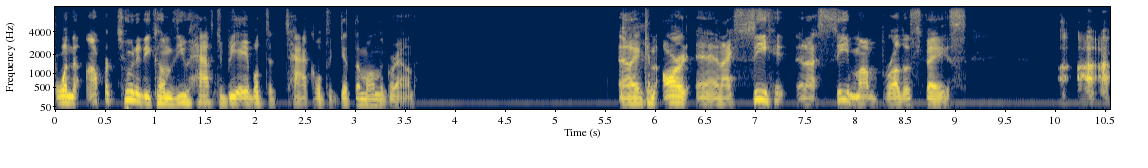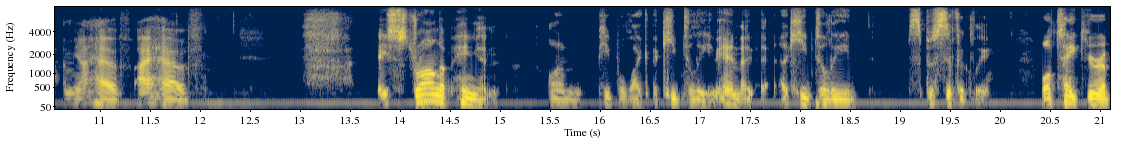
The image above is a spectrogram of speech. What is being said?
for when the opportunity comes, you have to be able to tackle to get them on the ground. And I can art and I see it and I see my brother's face. I, I, I mean, I have, I have a strong opinion on people like Aqib Talib and uh, Aqib Talib specifically. Well, take your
